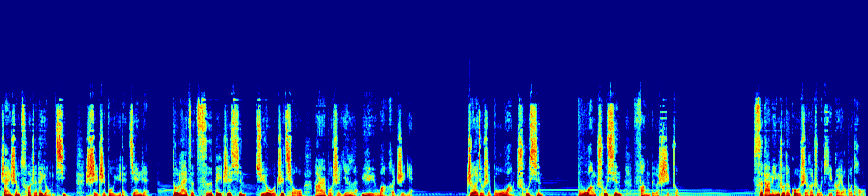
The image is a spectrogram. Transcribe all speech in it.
战胜挫折的勇气、矢志不渝的坚韧，都来自慈悲之心、觉悟之求，而不是因了欲望和执念。这就是不忘初心，不忘初心，方得始终。四大名著的故事和主题各有不同。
